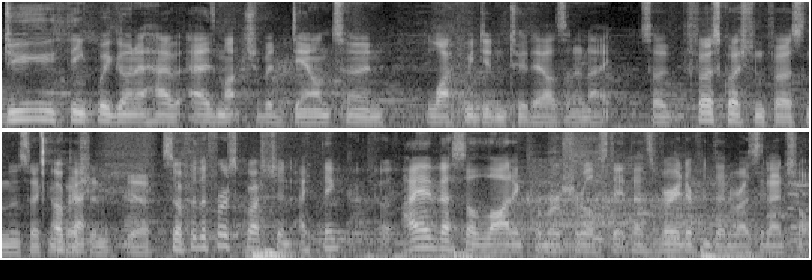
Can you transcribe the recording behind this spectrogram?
do you think we're going to have as much of a downturn like we did in 2008? So, first question first, and the second Okay. question, yeah. So for the first question, I think I invest a lot in commercial real estate. That's very different than residential.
